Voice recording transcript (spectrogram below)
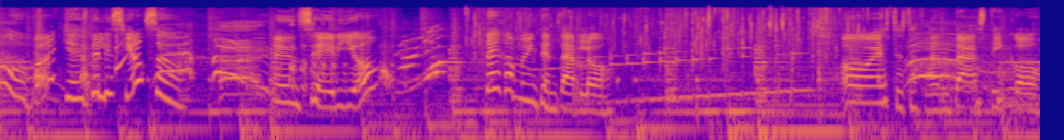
¡Oh, vaya! ¡Es delicioso! ¿En serio? Déjame intentarlo. Oh, este está fantástico.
